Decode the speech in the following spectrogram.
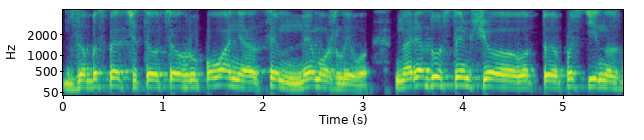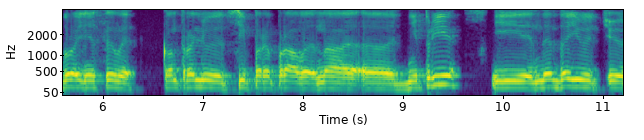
забезпечити оце групування цим неможливо. Наряду з тим, що от е, постійно збройні сили контролюють ці переправи на е, Дніпрі і не дають е,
